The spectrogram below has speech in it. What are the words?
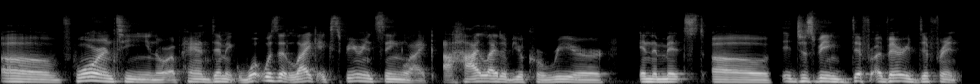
of quarantine or a pandemic, what was it like experiencing like a highlight of your career in the midst of it just being different, a very different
